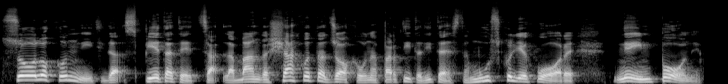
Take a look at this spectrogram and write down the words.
Solo con nitida spietatezza la banda Sciacquota gioca una partita di testa, muscoli e cuore, ne impone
